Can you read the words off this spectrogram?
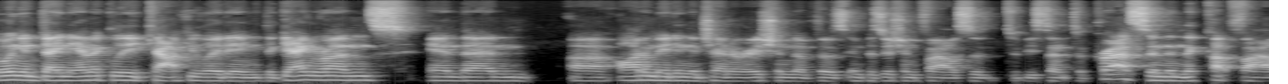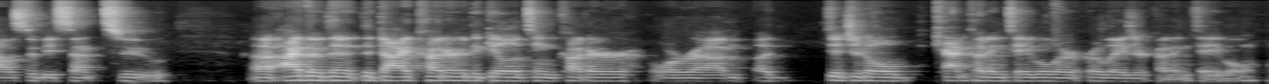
going and dynamically calculating the gang runs, and then uh, automating the generation of those imposition files to, to, be sent to press, and then the cut files to be sent to uh, either the, the die cutter, the guillotine cutter, or um, a digital CAD cutting table or, or laser cutting table.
